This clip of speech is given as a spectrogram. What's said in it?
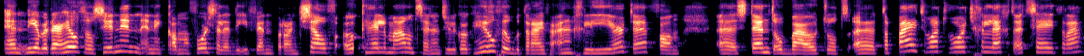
En die hebben daar heel veel zin in. En ik kan me voorstellen, de eventbranche zelf ook helemaal. Want er zijn natuurlijk ook heel veel bedrijven aangelieerd. Hè, van uh, standopbouw tot uh, tapijt wat wordt gelegd, et cetera.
